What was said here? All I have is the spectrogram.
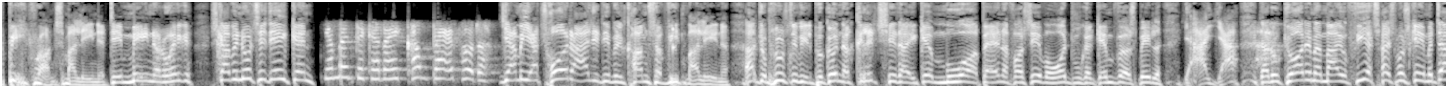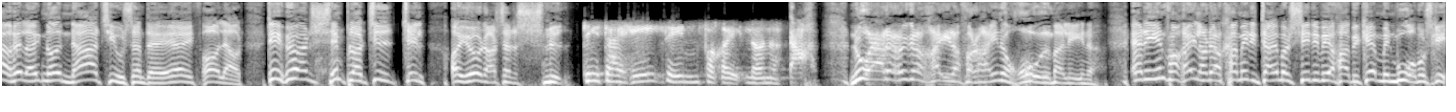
speedruns, Marlene, det mener du ikke? Skal vi nu til det igen? Jamen, det kan da ikke komme bag på dig. Jamen, jeg troede da aldrig, det ville komme så vidt, Marlene. At du pludselig ville begynde at glitche dig igennem mure og baner for at se, hvor hurtigt du kan gennemføre spillet. Ja, ja, da du gjorde det med Mario 64 måske, men der er jo heller ikke noget narrativ, som der er i Fallout. Det hører en simplere tid til, og i øvrigt også er det snyd. Det er da helt inden for reglerne. Ja, nu er der jo ikke regler for det rene råd, Marlene. Er det inden for reglerne at komme ind i Diamond City ved at hoppe igennem en mur, måske?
